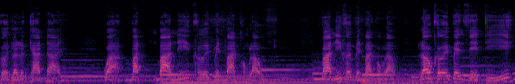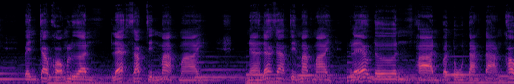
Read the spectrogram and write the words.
เกิดระลึกชาติได้ ว่าบัตรบ้านนี้เคยเป็นบ้านของเรา บ้านนี้เคยเป็นบ้านของเรา เราเคยเป็นเศรษฐี เป็นเจ้าของเรือนและทรัพย์สินมากมายนะและทรัพย์สินมากมาย แล้วเดินผ่านประตูต่างๆ เข้า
